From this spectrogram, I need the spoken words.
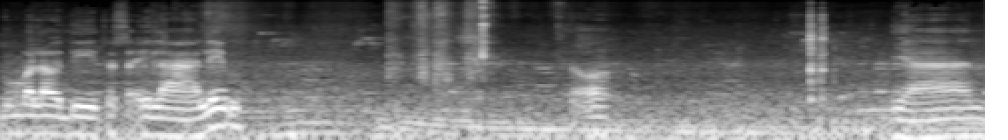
gumalaw dito sa ilalim. Ito oh. Yan.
